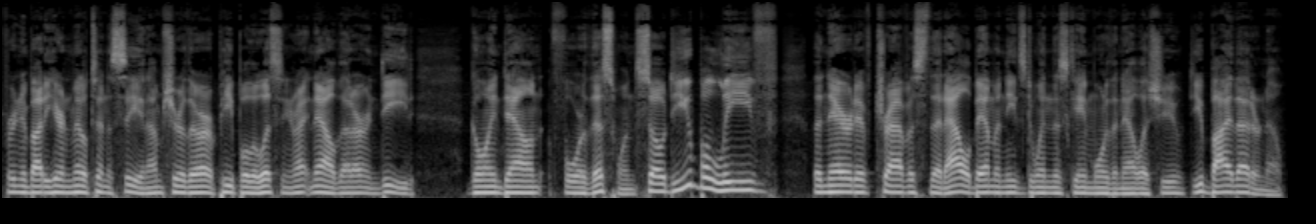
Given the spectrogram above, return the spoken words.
for anybody here in Middle Tennessee, and I'm sure there are people that are listening right now that are indeed going down for this one. So, do you believe the narrative, Travis, that Alabama needs to win this game more than LSU? Do you buy that or no?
